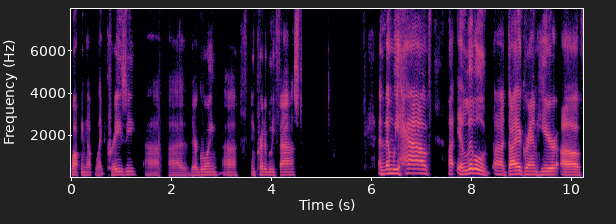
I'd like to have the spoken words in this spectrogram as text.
popping up like crazy. Uh, uh, they're going uh, incredibly fast. And then we have a, little uh, diagram here of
